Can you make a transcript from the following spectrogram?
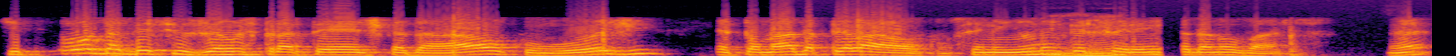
que toda decisão estratégica da Alcon hoje é tomada pela Alcon, sem nenhuma uhum. interferência da Novartis, né?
